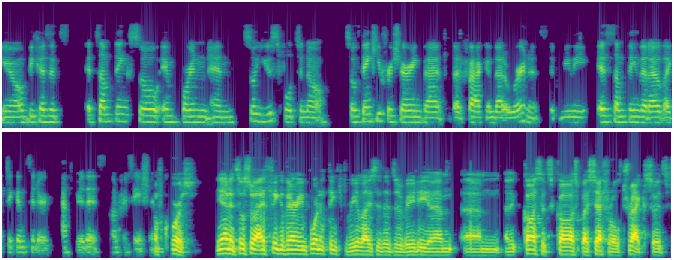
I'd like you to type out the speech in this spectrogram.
you know, because it's it's something so important and so useful to know. So thank you for sharing that that fact and that awareness. It really is something that I would like to consider after this conversation. Of course. Yeah, and it's also I think a very important thing to realize that it's a really um um cause it's caused by several tracks. So it's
